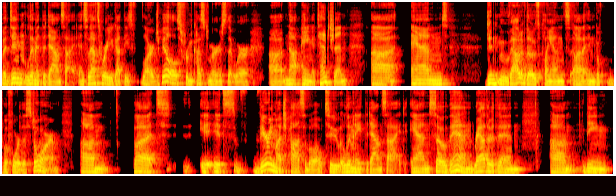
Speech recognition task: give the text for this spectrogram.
but didn't limit the downside. And so that's where you got these large bills from customers that were uh, not paying attention uh, and didn't move out of those plans uh, in be- before the storm. Um, but it's very much possible to eliminate the downside. And so then, rather than um, being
